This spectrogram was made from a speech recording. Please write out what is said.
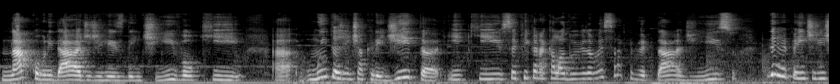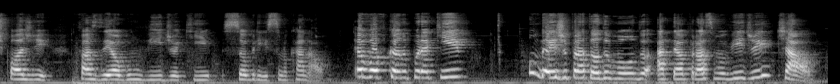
na comunidade de Resident Evil que uh, muita gente acredita e que você fica naquela dúvida, mas será que é verdade isso? De repente a gente pode fazer algum vídeo aqui sobre isso no canal. Eu vou ficando por aqui, um beijo para todo mundo, até o próximo vídeo e tchau!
